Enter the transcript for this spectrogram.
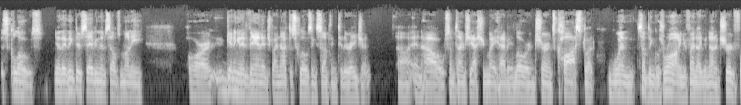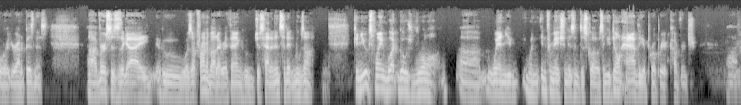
disclose, you know, they think they're saving themselves money or getting an advantage by not disclosing something to their agent, uh, and how sometimes, yes, you might have a lower insurance cost, but when something goes wrong and you find out you're not insured for it, you're out of business. Uh, versus the guy who was upfront about everything, who just had an incident and moves on. Can you explain what goes wrong um, when you when information isn't disclosed and you don't have the appropriate coverage? Um,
